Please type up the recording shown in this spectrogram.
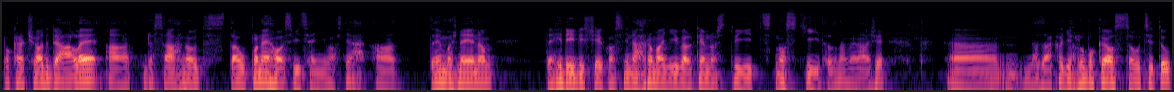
pokračovat dále a dosáhnout stavu plného osvícení vlastně. A to je možné jenom tehdy, když člověk vlastně nahromadí velké množství ctností. To znamená, že uh, na základě hlubokého soucitu,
